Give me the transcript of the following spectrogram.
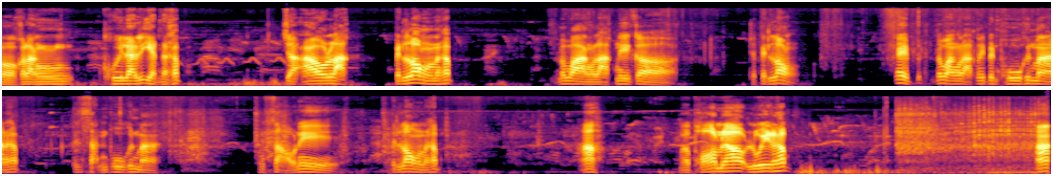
ก็กำลังคุยรายละเอียดนะครับ จะเอาหลักเป็นร่องนะครับ ระหว่างหลักนี่ก็จะเป็นร่องเอ้ยระหว่างหลักนี่เป็นภูขึ้นมานะครับ เป็นสันภูขึ้นมาตรงเสานี่เป็นร่องนะครับ อะมาพร้อมแล้วลุยนะครับอ่า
